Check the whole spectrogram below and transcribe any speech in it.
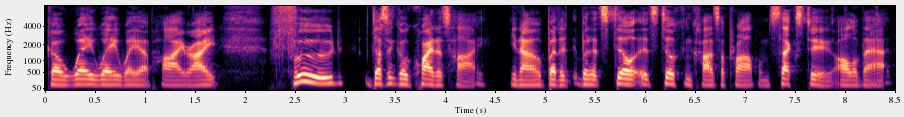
go way, way, way up high, right? Food doesn't go quite as high you know, but it but it still it still can cause a problem. Sex too, all of that.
